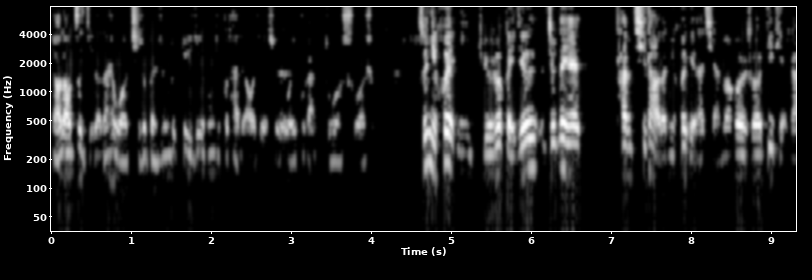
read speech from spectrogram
聊聊自己的，但是我其实本身对对这个东西不太了解，所以我也不敢多说什么。所以你会，你比如说北京就那些他们乞讨的，你会给他钱吗？或者说地铁上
